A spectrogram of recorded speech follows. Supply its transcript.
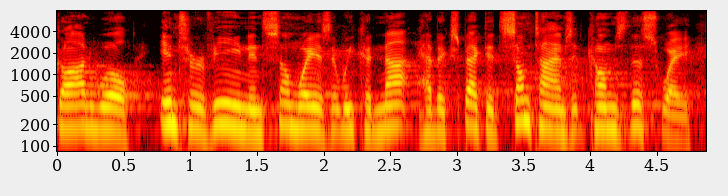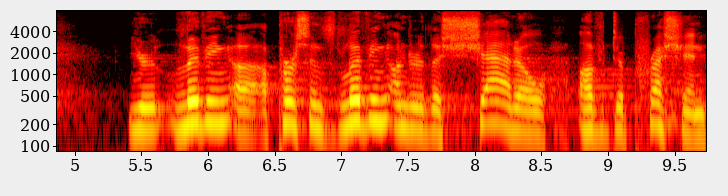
God will intervene in some ways that we could not have expected. Sometimes it comes this way you're living, a person's living under the shadow of depression,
